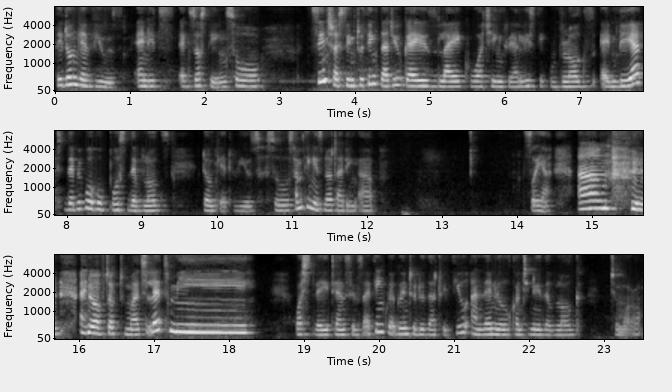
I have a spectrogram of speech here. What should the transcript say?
They don't get views and it's exhausting. So it's interesting to think that you guys like watching realistic vlogs and yet the people who post the vlogs don't get views. So something is not adding up so yeah. Um i know i've talked too much. Let me wash the utensils. I think we're going to do that with you and then we'll continue the vlog tomorrow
